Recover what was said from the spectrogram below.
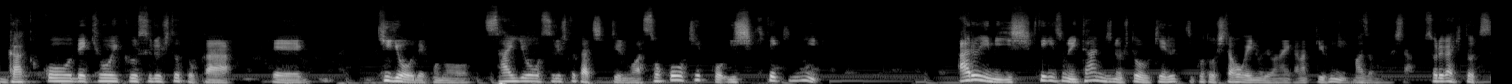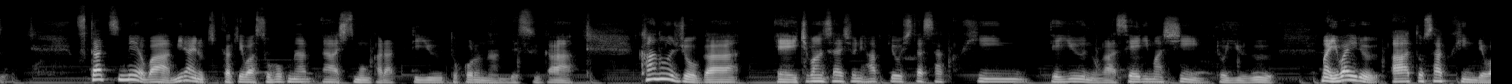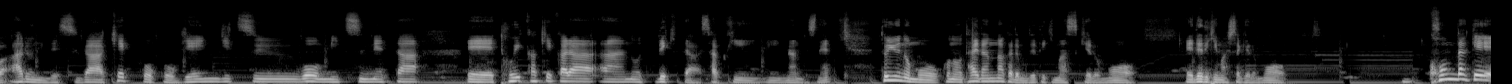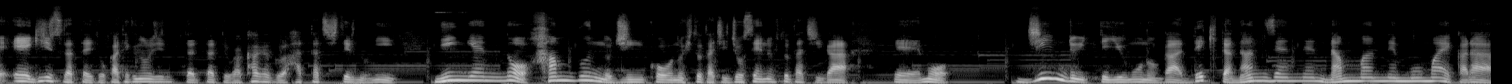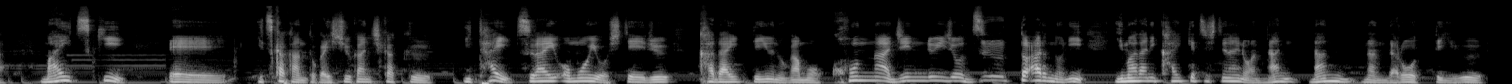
学校で教育をする人とか、えー、企業でこの採用する人たちっていうのは、そこを結構意識的に、ある意味意識的にその異端児の人を受けるっていうことをした方がいいのではないかなっていうふうにまず思いました。それが一つ。二つ目は、未来のきっかけは素朴な質問からっていうところなんですが、彼女が、一番最初に発表した作品っていうのが、生理マシーンという、まあ、いわゆるアート作品ではあるんですが、結構こう現実を見つめた、えー、問いかけからあのできた作品なんですね。というのも、この対談の中でも出てきますけども、えー、出てきましたけども、こんだけ、えー、技術だったりとかテクノロジーだったりとか科学が発達しているのに、人間の半分の人口の人たち、女性の人たちが、えー、もう人類っていうものができた何千年何万年も前から毎月、えー、5日間とか1週間近く痛い辛い思いをしている課題っていうのがもうこんな人類上ずっとあるのに未だに解決してないのは何、何なんだろうっていう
